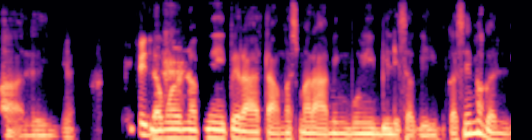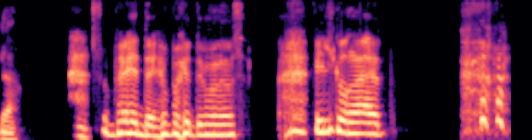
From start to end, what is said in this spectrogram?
aanuhin niyo. The more na pinipirata, mas maraming bumibili sa game kasi maganda. So, puwede, puwede mo na feel ko nga et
